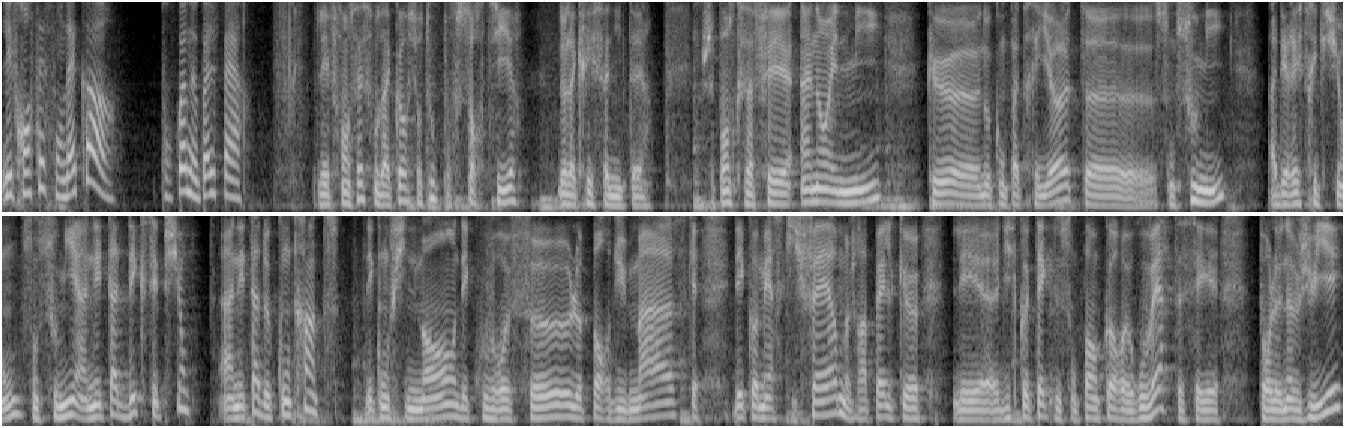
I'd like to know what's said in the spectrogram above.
Les Français sont d'accord. Pourquoi ne pas le faire? Les Français sont d'accord surtout pour sortir de la crise sanitaire. Je pense que ça fait un an et demi que euh, nos compatriotes euh, sont soumis à des restrictions, sont soumis à un état d'exception, un état de contrainte des confinements, des couvre-feux, le port du masque, des commerces qui ferment. Je rappelle que les euh, discothèques ne sont pas encore euh, rouvertes, c'est pour le 9 juillet.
